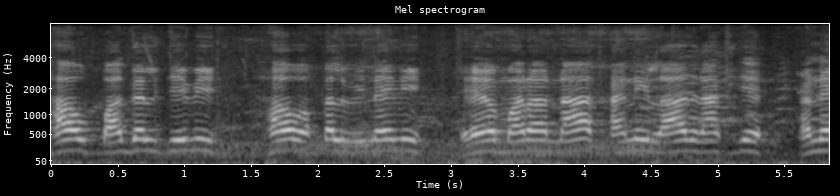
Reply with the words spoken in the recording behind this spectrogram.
હાવ પાગલ જેવી હાવ અકલ વિનાયની. હે મારા નાથ આની લાજ રાખજે. અને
